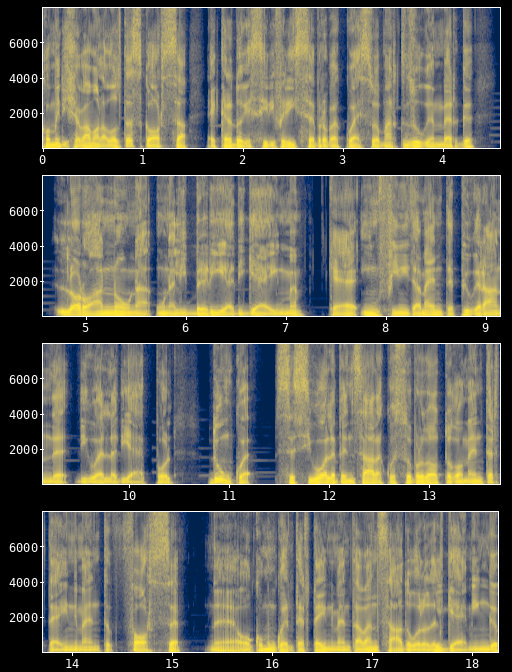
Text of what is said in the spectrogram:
come dicevamo la volta scorsa, e credo che si riferisse proprio a questo Mark Zuckerberg, loro hanno una, una libreria di game che è infinitamente più grande di quella di Apple. Dunque, se si vuole pensare a questo prodotto come entertainment, forse, eh, o comunque entertainment avanzato, quello del gaming,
